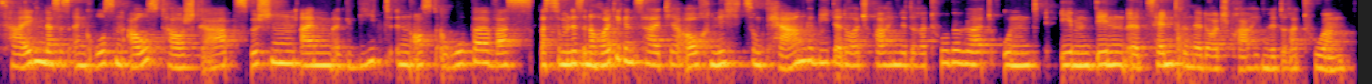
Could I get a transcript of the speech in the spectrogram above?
zeigen, dass es einen großen Austausch gab zwischen einem Gebiet in Osteuropa, was, was zumindest in der heutigen Zeit ja auch nicht zum Kerngebiet der deutschsprachigen Literatur gehört und eben den äh, Zentren der deutschsprachigen Literatur.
